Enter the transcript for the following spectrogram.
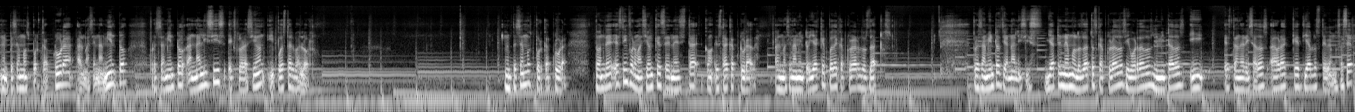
Empecemos por captura, almacenamiento, procesamiento, análisis, exploración y puesta al valor. Empecemos por captura, donde esta información que se necesita está capturada. Almacenamiento, ya que puede capturar los datos. Procesamientos y análisis. Ya tenemos los datos capturados y guardados, limitados y estandarizados. Ahora, ¿qué diablos debemos hacer?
